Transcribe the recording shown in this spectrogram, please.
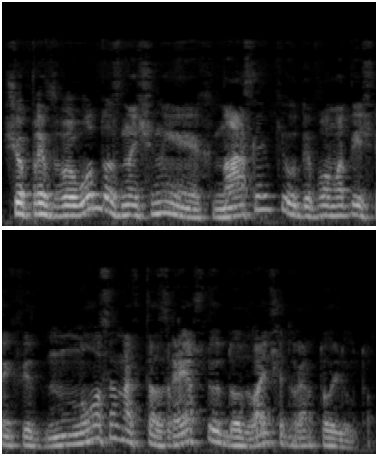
що призвело до значних наслідків у дипломатичних відносинах та, зрештою, до 24 лютого.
